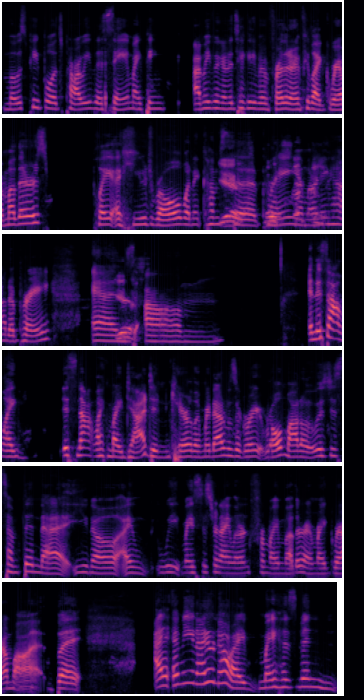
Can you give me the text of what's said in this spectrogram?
most people it's probably the same i think i'm even going to take it even further i feel like grandmothers play a huge role when it comes yes, to praying and learning how to pray and yes. um and it's not like it's not like my dad didn't care like my dad was a great role model it was just something that you know i we my sister and i learned from my mother and my grandma but I, I mean, I don't know. I my husband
